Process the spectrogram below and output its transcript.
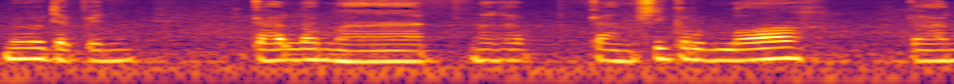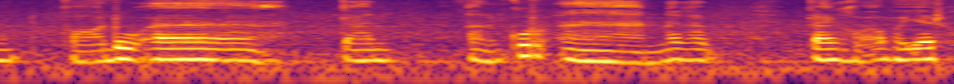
ไม่ว่าจะเป็นการละหมาดนะครับ การซิกรุลลอฮ์การขอดุอา การอ่านกุรอานนะครับ การขออภัยโท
